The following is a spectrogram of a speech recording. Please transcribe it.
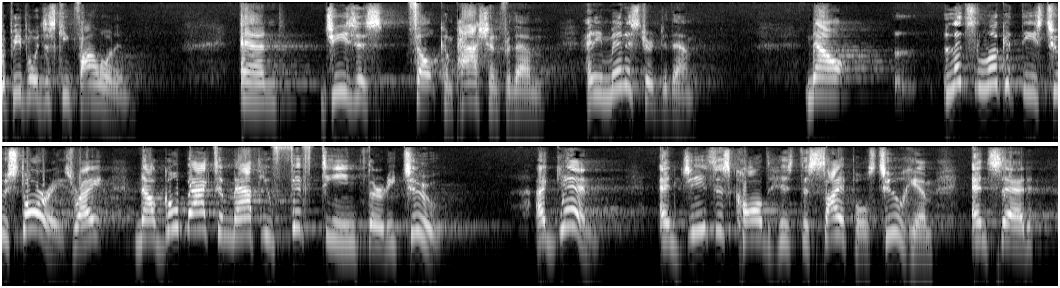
the people would just keep following him. And Jesus felt compassion for them and he ministered to them. Now, let's look at these two stories, right? Now go back to Matthew 15 32. Again, and Jesus called his disciples to him and said,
